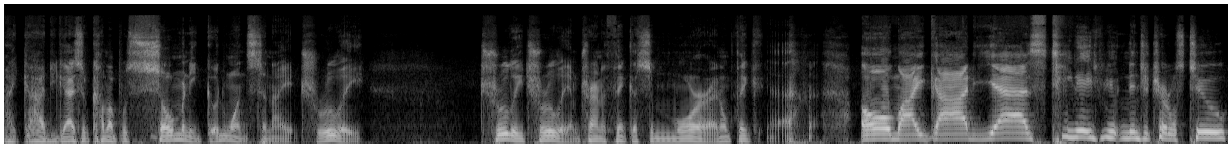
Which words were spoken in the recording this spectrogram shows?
my god, you guys have come up with so many good ones tonight. Truly. Truly, truly. I'm trying to think of some more. I don't think Oh my god, yes. Teenage Mutant Ninja Turtles 2.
